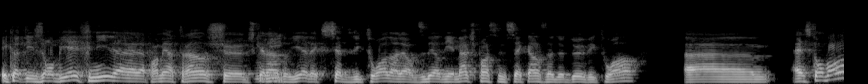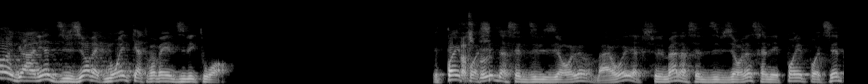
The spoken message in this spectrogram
Écoute, ils ont bien fini la, première tranche euh, du mm-hmm. calendrier avec sept victoires dans leurs dix derniers matchs. Je pense que c'est une séquence de deux victoires. Euh, est-ce qu'on va avoir un gagnant de division avec moins de 90 victoires? C'est pas impossible dans cette division-là. Ben oui, absolument, dans cette division-là, ce n'est pas impossible.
